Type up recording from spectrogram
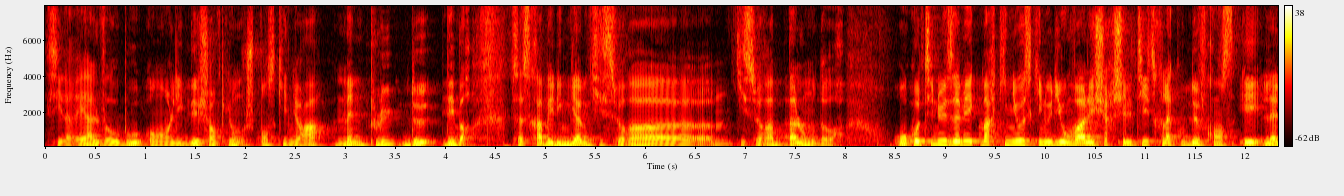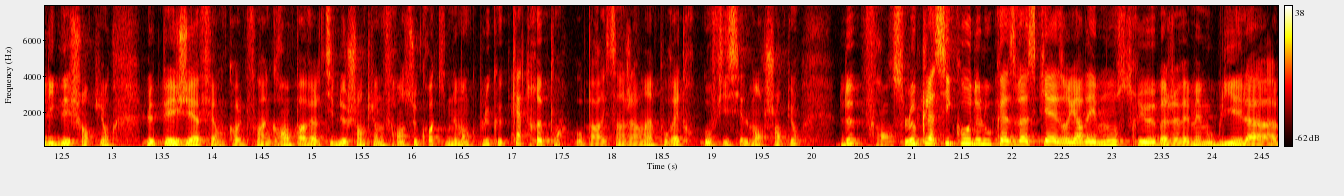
Si le Real va au bout en Ligue des Champions, je pense qu'il n'y aura même plus de débat. Ça sera Bellingham qui sera, euh, qui sera Ballon d'Or. On continue les amis avec Marquinhos qui nous dit on va aller chercher le titre, la Coupe de France et la Ligue des Champions. Le PSG a fait encore une fois un grand pas vers le titre de champion de France. Je crois qu'il ne manque plus que 4 points au Paris Saint-Germain pour être officiellement champion de France. Le classico de Lucas Vasquez, regardez, monstrueux. Bah, J'avais même oublié la,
